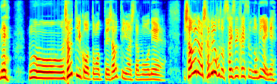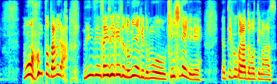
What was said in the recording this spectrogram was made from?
ね。もう、喋っていこうと思って喋ってみました。もうね、喋れば喋るほど再生回数伸びないね。もうほんとダメだ。全然再生回数伸びないけど、もう気にしないでね、やっていこうかなと思ってます。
